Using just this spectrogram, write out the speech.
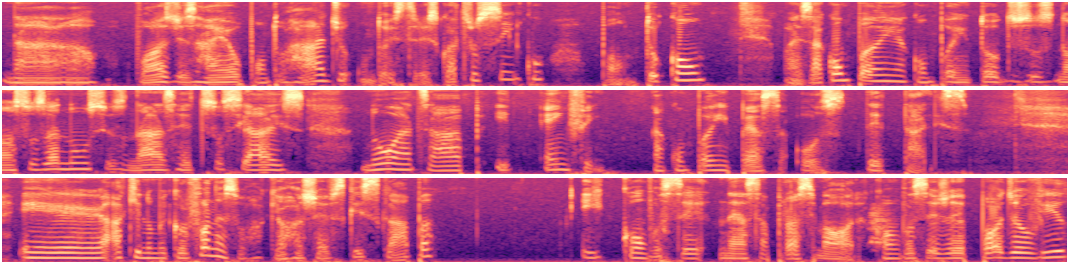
na voz de Israel.rádio 12345.com. Mas acompanhe, acompanhe todos os nossos anúncios nas redes sociais, no WhatsApp e enfim, acompanhe e peça os detalhes. É, aqui no microfone eu sou Raquel Rachevski Escapa e com você nessa próxima hora. Como você já pode ouvir,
